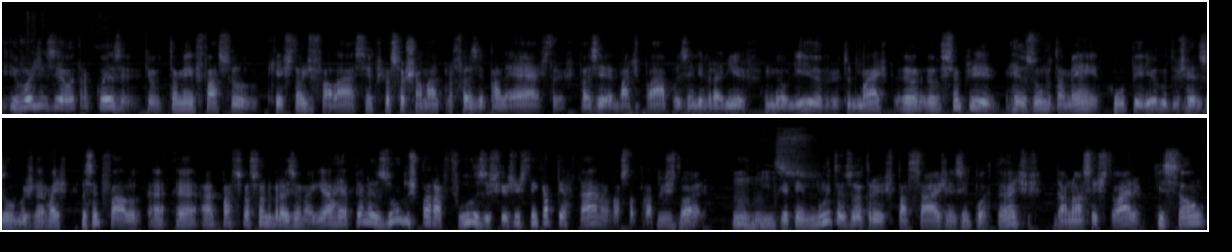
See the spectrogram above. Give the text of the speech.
E vou dizer outra coisa que eu também faço questão de falar sempre que eu sou chamado para fazer palestras, fazer bate-papos em livrarias com meu livro e tudo mais. Eu, eu, sempre resumo também com o perigo dos resumos, né? Mas eu sempre falo, é, é, a participação do Brasil na guerra é apenas um dos parafusos que a gente tem que apertar na nossa própria uhum. história. Uhum, Porque tem muitas outras passagens importantes da nossa história que são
